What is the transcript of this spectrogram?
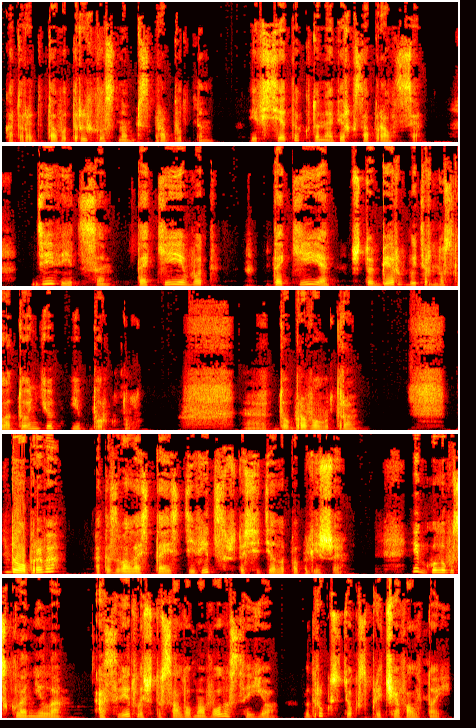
которая до того дрыхла сном беспробудным. И все-то, кто наверх собрался. Девицы, такие вот, такие, что Бер вытер нос ладонью и буркнул. «Э, «Доброго утра». «Доброго», — отозвалась та из девиц, что сидела поближе. И голову склонила, а светлый, что солома волосы ее, вдруг стек с плеча волной.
